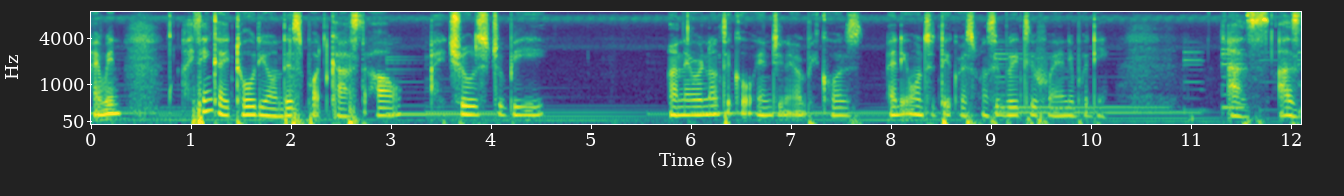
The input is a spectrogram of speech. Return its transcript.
I mean, I think I told you on this podcast how I chose to be an aeronautical engineer because I didn't want to take responsibility for anybody as as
